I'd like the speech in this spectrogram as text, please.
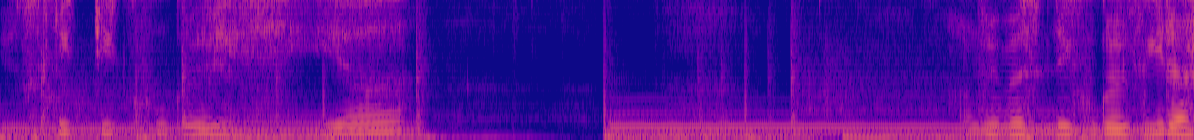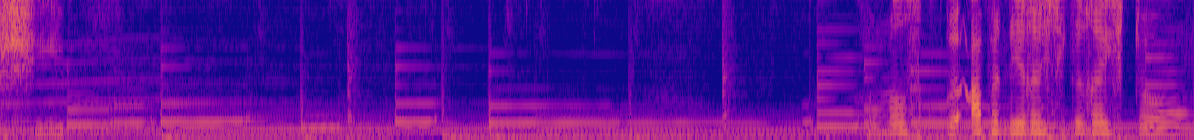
Jetzt liegt die Kugel hier. Und wir müssen die Kugel wieder schieben. Komm los, Kugel, ab in die richtige Richtung.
